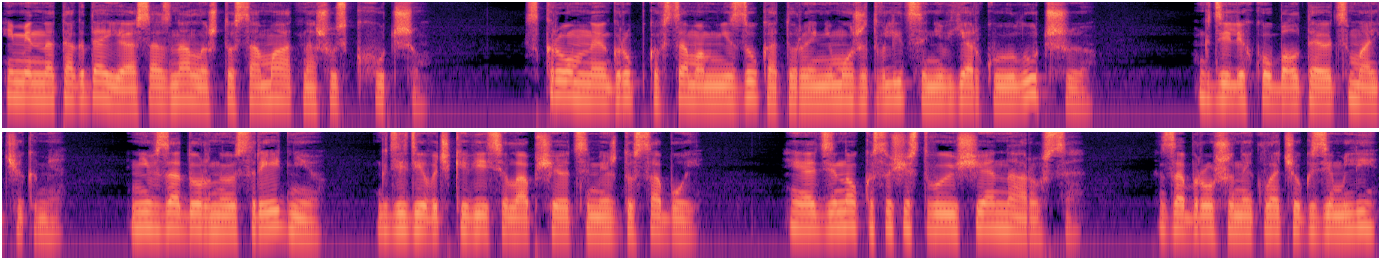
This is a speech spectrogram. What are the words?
Именно тогда я осознала, что сама отношусь к худшим. Скромная группка в самом низу, которая не может влиться ни в яркую лучшую, где легко болтают с мальчиками, ни в задорную среднюю, где девочки весело общаются между собой, и одиноко существующая Наруса, заброшенный клочок земли,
